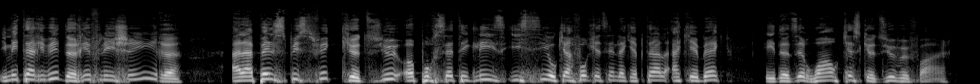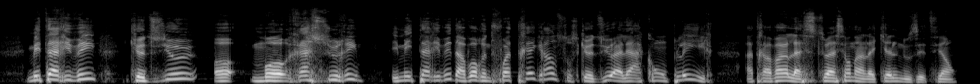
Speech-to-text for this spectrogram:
Il m'est arrivé de réfléchir à l'appel spécifique que Dieu a pour cette Église ici au Carrefour chrétien de la capitale à Québec et de dire Waouh, qu'est-ce que Dieu veut faire? Il m'est arrivé que Dieu m'a rassuré. Il m'est arrivé d'avoir une foi très grande sur ce que Dieu allait accomplir à travers la situation dans laquelle nous étions.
